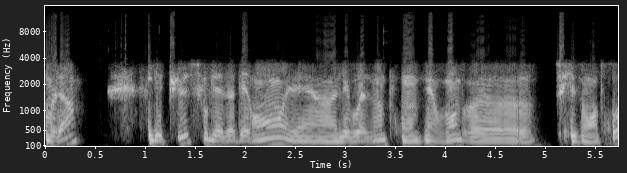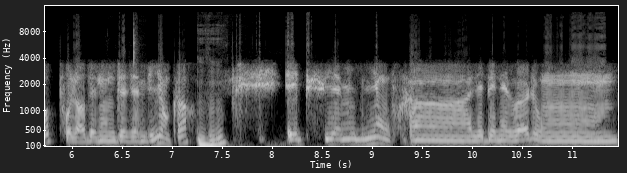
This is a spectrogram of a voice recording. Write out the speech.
voilà, des puces où les adhérents et les voisins pourront venir vendre ce qu'ils ont en trop pour leur donner une deuxième vie encore. Mhm. Et puis à midi, on fera les bénévoles, on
